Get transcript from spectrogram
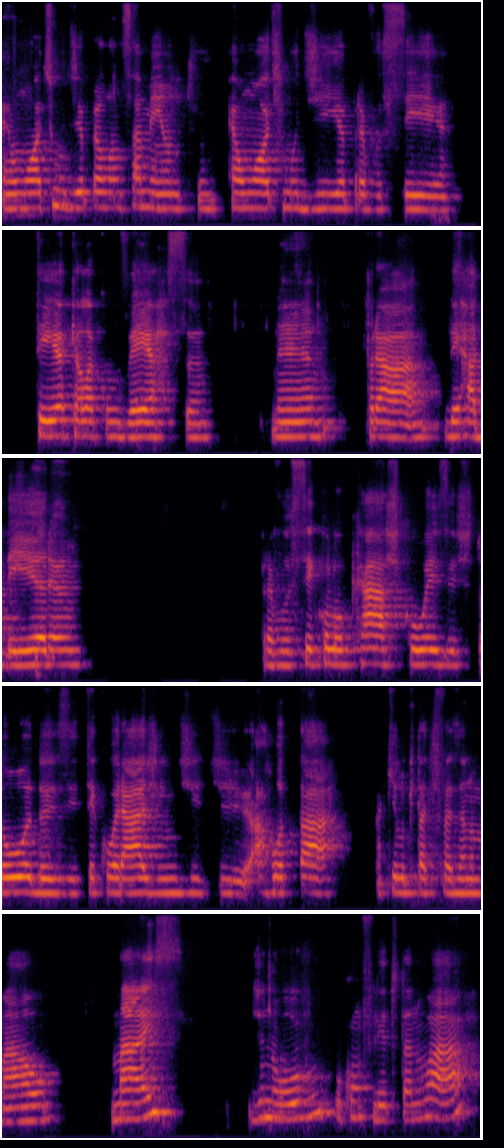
É um ótimo dia para lançamento, é um ótimo dia para você ter aquela conversa, né, para derradeira, para você colocar as coisas todas e ter coragem de, de arrotar aquilo que está te fazendo mal. Mas, de novo, o conflito está no ar.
